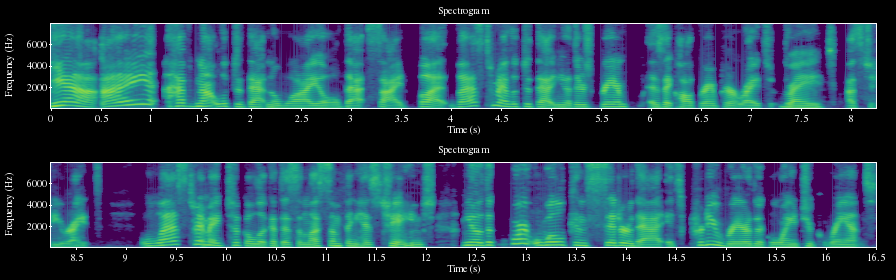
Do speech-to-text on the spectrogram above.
Yeah, I have not looked at that in a while, that side. But last time I looked at that, you know, there's grand, as they call it, grandparent rights, right? Custody rights. Last time I took a look at this, unless something has changed, you know, the court will consider that. It's pretty rare they're going to grant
